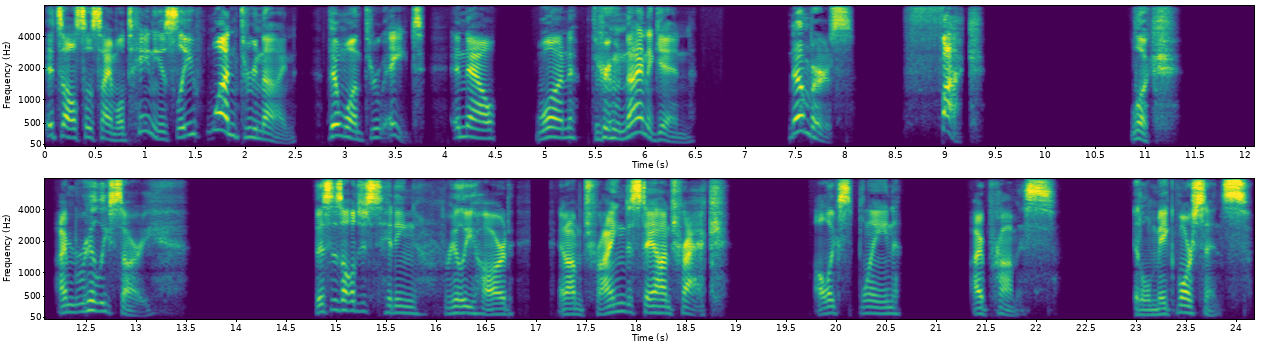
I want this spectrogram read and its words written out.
it's also simultaneously 1 through 9, then 1 through 8, and now 1 through 9 again. Numbers! Fuck! Look, I'm really sorry. This is all just hitting really hard, and I'm trying to stay on track. I'll explain, I promise. It'll make more sense.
